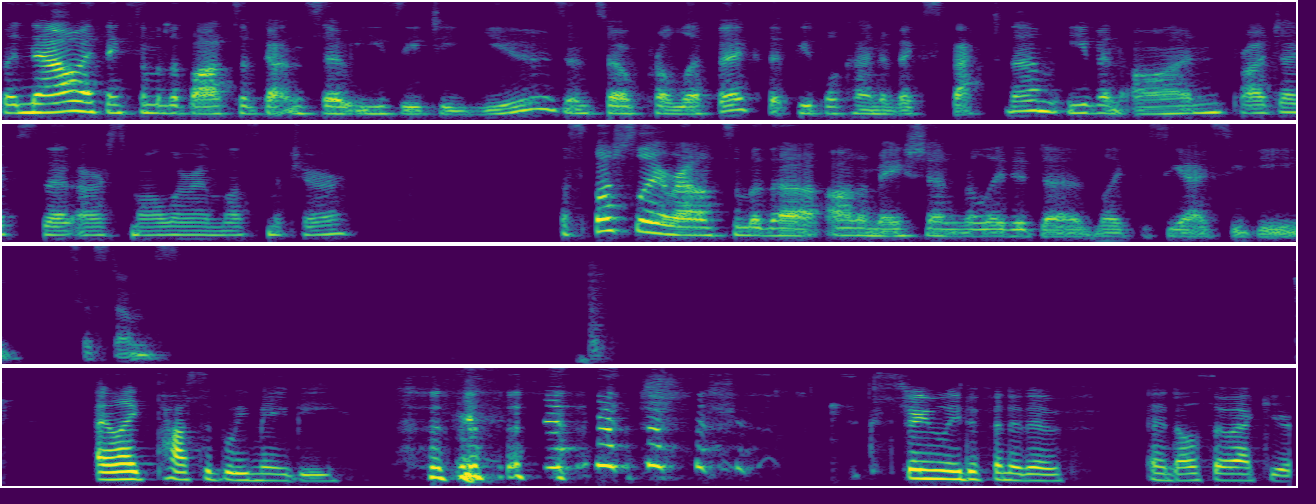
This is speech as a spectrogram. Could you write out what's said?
But now I think some of the bots have gotten so easy to use and so prolific that people kind of expect them even on projects that are smaller and less mature. Especially around some of the automation related to like the CI CD systems. I like possibly maybe. extremely definitive and also accurate.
